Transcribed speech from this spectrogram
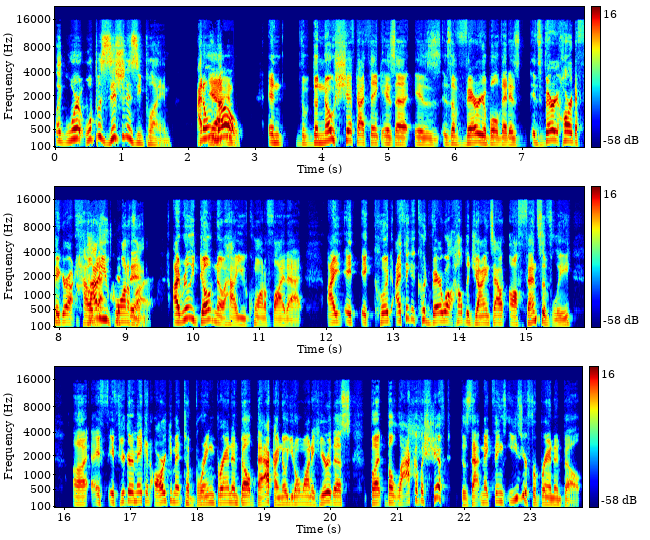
Like where? What position is he playing? I don't Yeah, and- know. and the, the no shift i think is a is is a variable that is it's very hard to figure out how How, do you quantify it? i really don't know how you quantify that i it, it could i think it could very well help the giants out offensively uh, if, if you're going to make an argument to bring Brandon Belt back, I know you don't want to hear this, but the lack of a shift, does that make things easier for Brandon Belt?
